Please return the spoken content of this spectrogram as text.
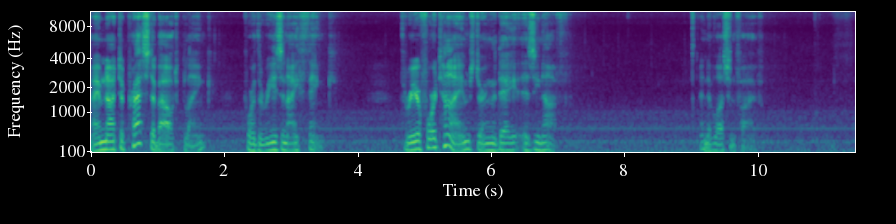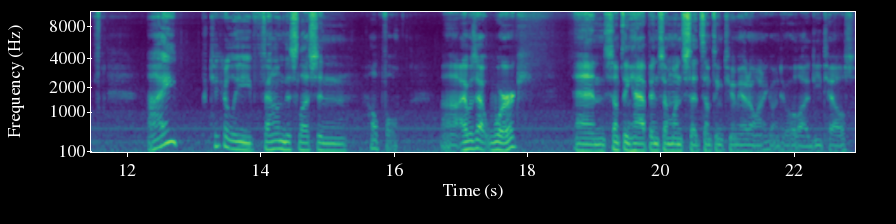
I am not depressed about blank for the reason I think. Three or four times during the day is enough. End of lesson five. I particularly found this lesson helpful. Uh, I was at work and something happened. Someone said something to me. I don't want to go into a whole lot of details.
